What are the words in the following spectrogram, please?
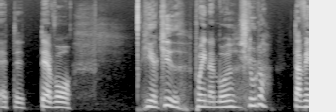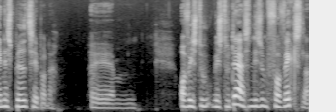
at øh, der hvor hierarkiet på en eller anden måde slutter, der vendes bedtæpperne. Øhm, og hvis du, hvis du der sådan ligesom forveksler,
